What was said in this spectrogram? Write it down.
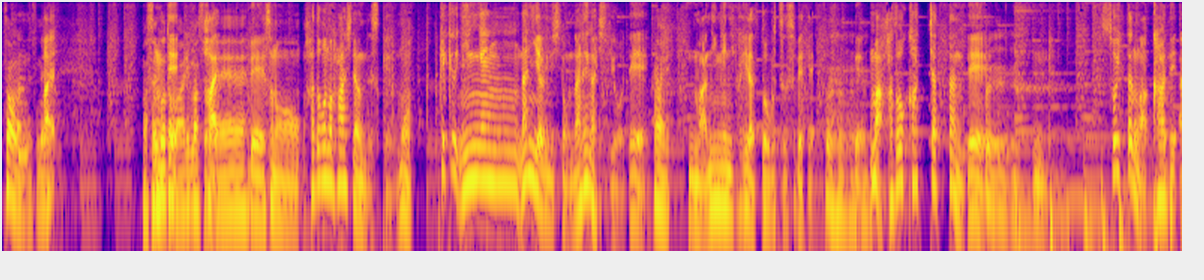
そうなんですね、はい。まあ、そういうこともありますよね、で,、はい、でその波動の話なんですけれども結局人間何やるにしても慣れが必要で、はい。まあ、人間に限らず動物すべてでまあ波動変わっちゃったんで、うんそういったのが体に現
